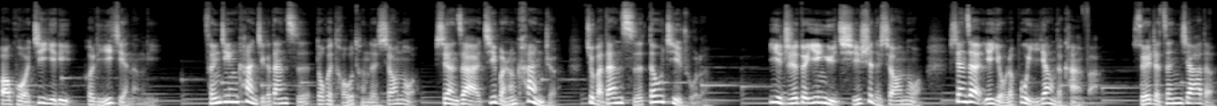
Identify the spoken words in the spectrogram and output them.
包括记忆力和理解能力。曾经看几个单词都会头疼的肖诺，现在基本上看着。就把单词都记住了。一直对英语歧视的肖诺，现在也有了不一样的看法。随着增加的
